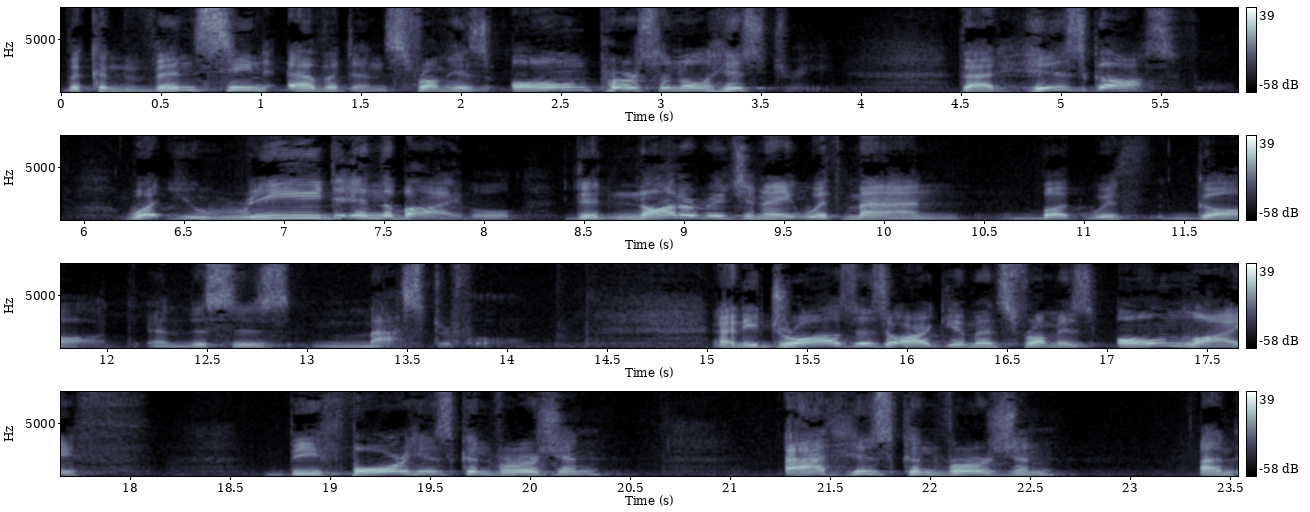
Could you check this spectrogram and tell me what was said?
the convincing evidence from his own personal history that his gospel, what you read in the Bible, did not originate with man, but with God. And this is masterful. And he draws his arguments from his own life before his conversion, at his conversion, and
